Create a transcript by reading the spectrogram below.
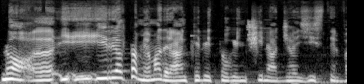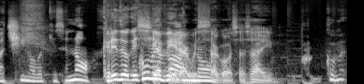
No, eh, in realtà mia madre ha anche detto che in Cina già esiste il vaccino perché se no... Credo che sia vera questa cosa, sai? Come,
